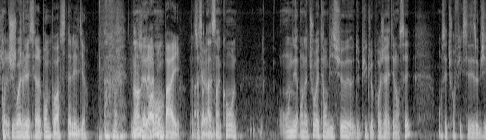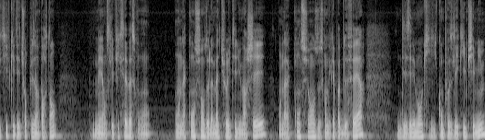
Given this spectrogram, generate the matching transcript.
quand Je, tu je vois te des- laissais répondre pour voir si tu allais le dire. Non, mais vraiment. répondre pareil. Parce à, que, 5 ans, on, est, on a toujours été ambitieux depuis que le projet a été lancé. On s'est toujours fixé des objectifs qui étaient toujours plus importants, mais on se les fixait parce qu'on on a conscience de la maturité du marché, on a conscience de ce qu'on est capable de faire, des éléments qui composent l'équipe chez MIM,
